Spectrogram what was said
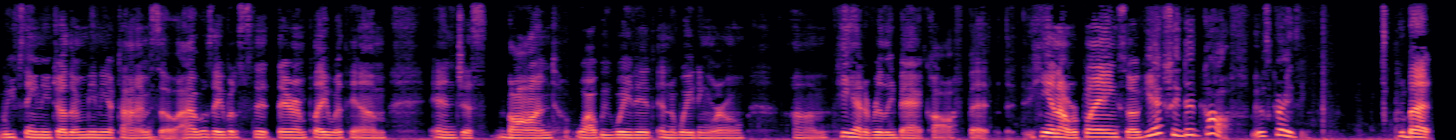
we've seen each other many a time. So I was able to sit there and play with him and just bond while we waited in the waiting room. Um, he had a really bad cough, but he and I were playing, so he actually did cough. It was crazy. But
